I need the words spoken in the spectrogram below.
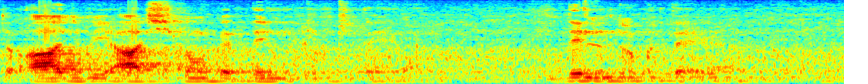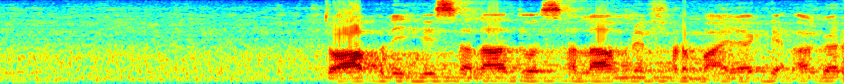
تو آج بھی عاشقوں کے دل دکھتے ہیں دل دکھتے ہیں تو آپ نے یہ صلاحت و سلام نے فرمایا کہ اگر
